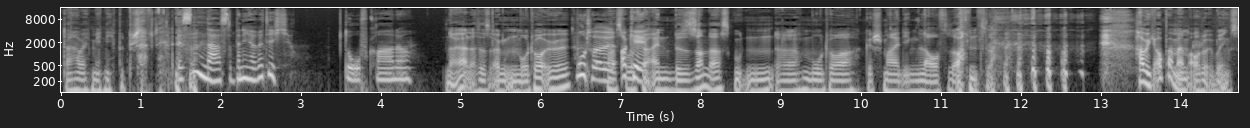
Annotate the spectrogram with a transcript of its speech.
da habe ich mich nicht mit beschäftigt. Was ist denn das? Da bin ich ja richtig doof gerade. Naja, das ist irgendein Motoröl, Motoröl, was wohl okay. für einen besonders guten äh, motorgeschmeidigen Lauf sorgen soll. habe ich auch bei meinem Auto übrigens.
